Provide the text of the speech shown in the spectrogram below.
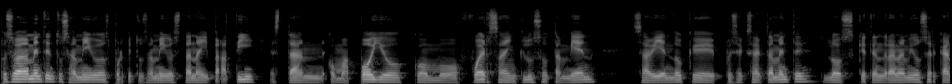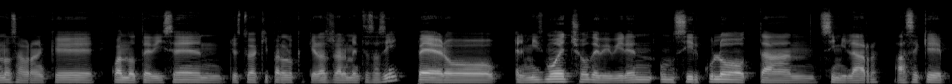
Pues obviamente en tus amigos, porque tus amigos están ahí para ti, están como apoyo, como fuerza incluso también sabiendo que pues exactamente los que tendrán amigos cercanos sabrán que cuando te dicen yo estoy aquí para lo que quieras realmente es así, pero el mismo hecho de vivir en un círculo tan similar hace que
